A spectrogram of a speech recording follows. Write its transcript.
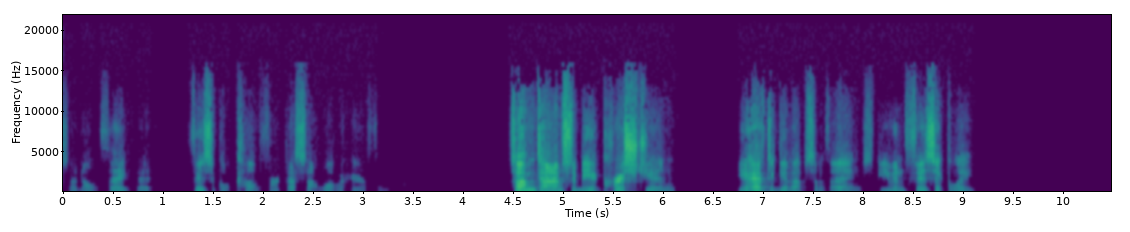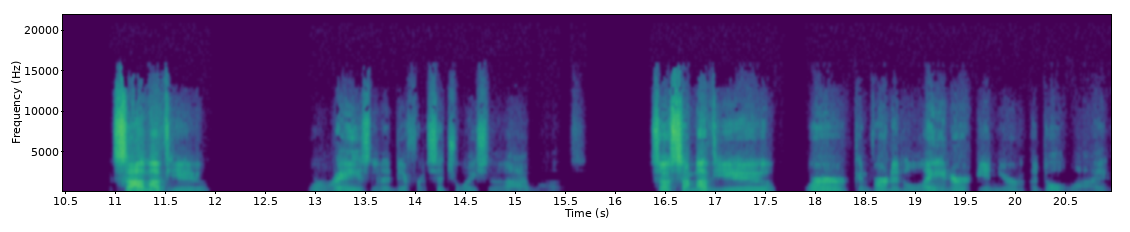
so don't think that physical comfort, that's not what we're here for. Sometimes to be a Christian, you have to give up some things, even physically. Some of you were raised in a different situation than I was. So some of you were converted later in your adult life.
